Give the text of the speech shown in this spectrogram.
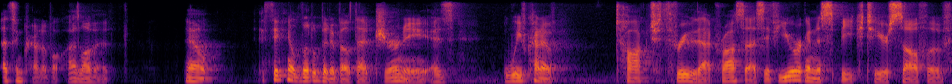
That's incredible. I love it. Now, thinking a little bit about that journey, as we've kind of talked through that process, if you were going to speak to yourself of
